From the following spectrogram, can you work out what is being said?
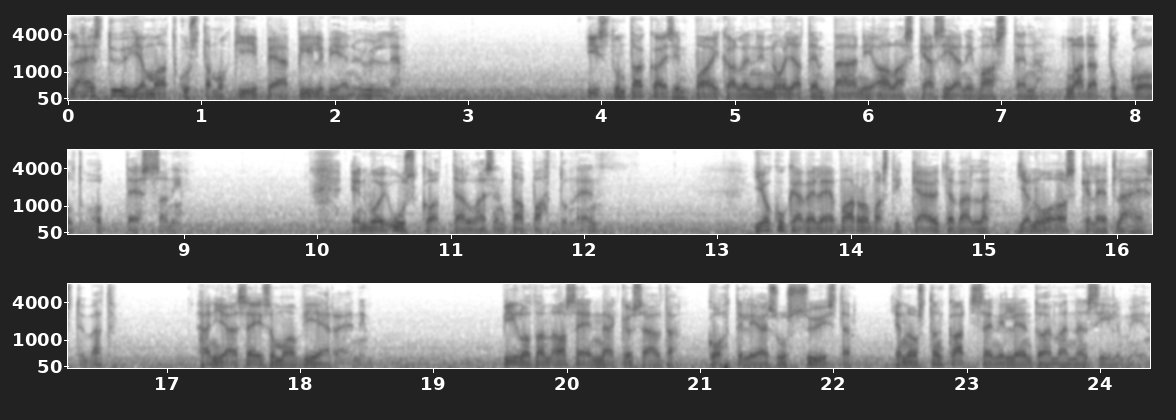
Lähes tyhjä matkustamo kiipeää pilvien ylle. Istun takaisin paikalleni nojaten pääni alas käsiäni vasten ladattu Colt-otteessani. En voi uskoa tällaisen tapahtuneen. Joku kävelee varovasti käytävällä ja nuo askeleet lähestyvät. Hän jää seisomaan viereeni. Piilotan aseen näkösältä kohteliaisuus syistä ja nostan katseeni lentoemännän silmiin.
